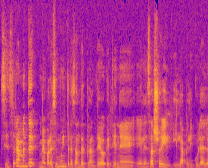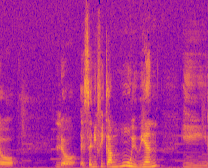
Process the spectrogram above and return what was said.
sinceramente me parece muy interesante el planteo que tiene el ensayo y, la película lo, lo escenifica muy bien y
